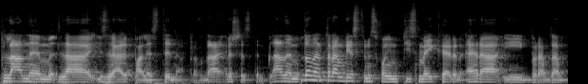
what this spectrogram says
planem dla Izrael-Palestyna, prawda? Wyszedł z tym planem. Donald Trump jest tym swoim peacemaker era i, prawda,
